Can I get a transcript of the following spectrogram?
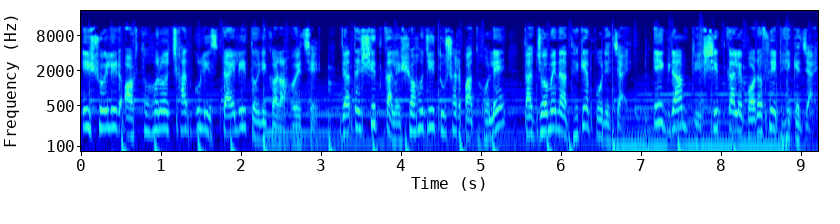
এই শৈলীর অর্থ হলো ছাদগুলি স্টাইলে তৈরি করা হয়েছে, যাতে শীতকালে সহজেই তুষারপাত হলে তা জমে না থেকে পড়ে যায়। এই গ্রামটি শীতকালে বরফে ঢেকে যায়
